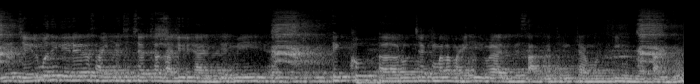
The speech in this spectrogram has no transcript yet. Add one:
जे जेलमध्ये लिहिलेल्या साहित्याची चर्चा झालेली आहे ते मी एक खूप रोचक मला माहिती मिळाली ते साधनेतून त्यामुळे ती मी सांगतो.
